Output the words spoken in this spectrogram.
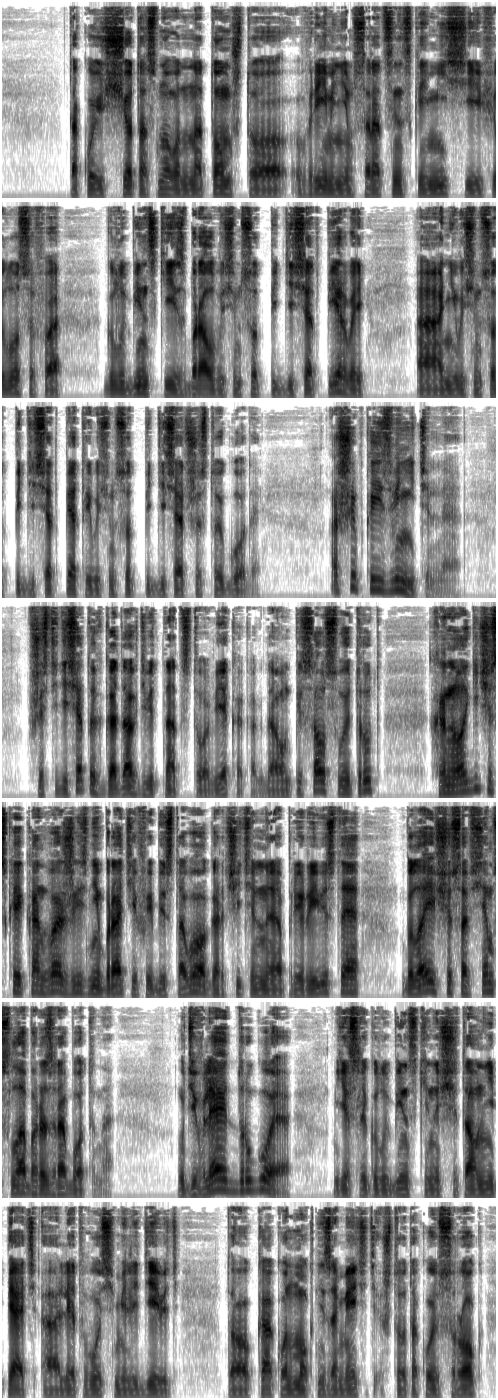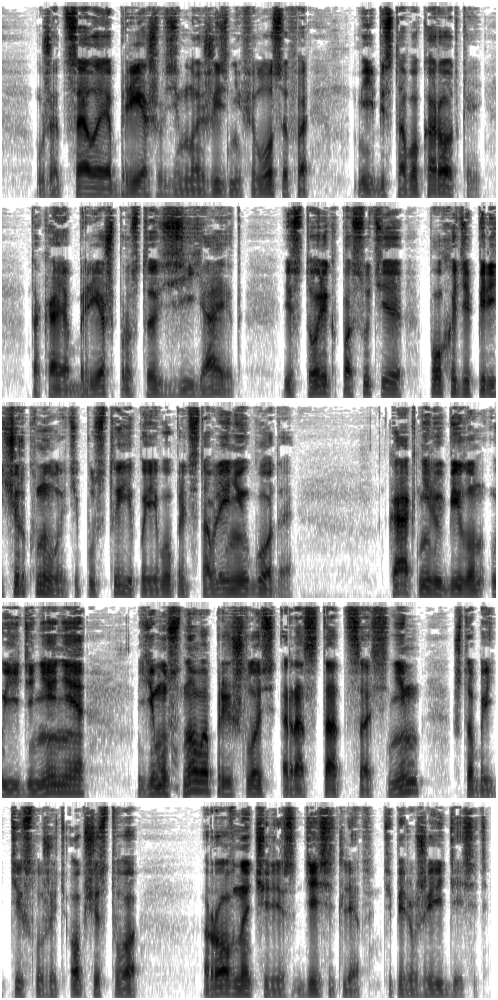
Такой счет основан на том, что временем сарацинской миссии философа Голубинский избрал 851, а не 855 и 856 годы. Ошибка извинительная. В 60-х годах XIX века, когда он писал свой труд, хронологическая канва жизни братьев и без того огорчительная, прерывистая, была еще совсем слабо разработана. Удивляет другое. Если Голубинский насчитал не пять, а лет восемь или девять, то как он мог не заметить, что такой срок – уже целая брешь в земной жизни философа, и без того короткой. Такая брешь просто зияет. Историк, по сути, походя перечеркнул эти пустые, по его представлению, годы. Как не любил он уединение, ему снова пришлось расстаться с ним, чтобы идти служить обществу ровно через десять лет, теперь уже и десять.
